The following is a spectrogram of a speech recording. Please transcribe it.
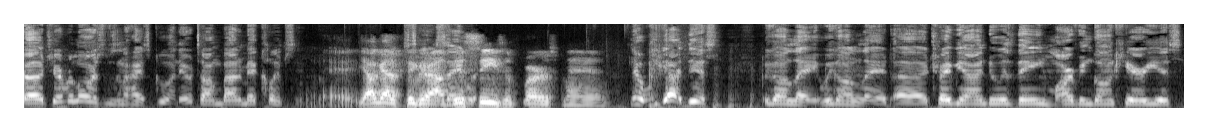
uh, Trevor Lawrence was in high school, and they were talking about him at Clemson. Man, y'all got to figure out this season first, man. No, we got this. We're gonna let we're gonna let uh, TreVeyon do his thing. Marvin gonna carry us.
